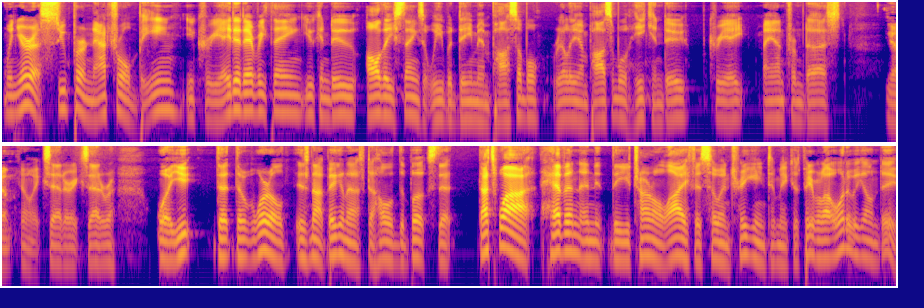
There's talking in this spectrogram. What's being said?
when you're a supernatural being, you created everything, you can do all these things that we would deem impossible, really impossible. He can do create man from dust, Yeah. you know, et cetera, et cetera. Well, you the the world is not big enough to hold the books that. That's why heaven and the eternal life is so intriguing to me because people are like, "What are we gonna do?"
